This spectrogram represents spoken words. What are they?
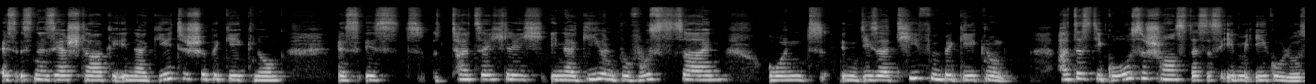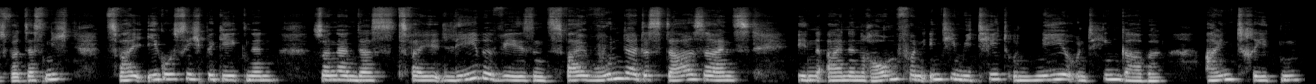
Es ist eine sehr starke energetische Begegnung. Es ist tatsächlich Energie und Bewusstsein. Und in dieser tiefen Begegnung hat es die große Chance, dass es eben egolos wird, dass nicht zwei Egos sich begegnen, sondern dass zwei Lebewesen, zwei Wunder des Daseins in einen Raum von Intimität und Nähe und Hingabe eintreten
